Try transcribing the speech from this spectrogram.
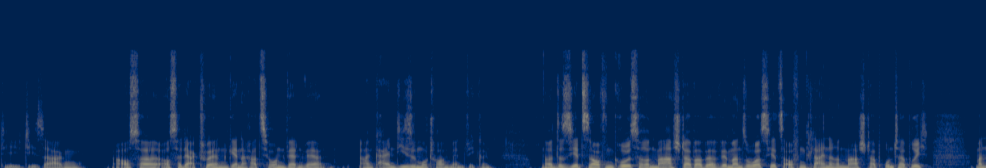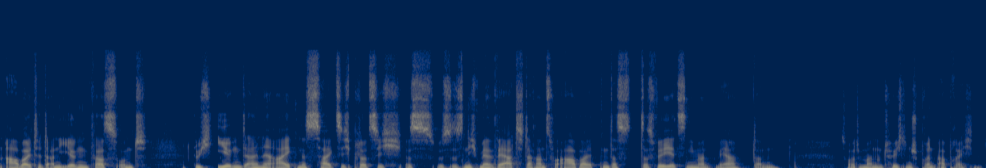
Die, die sagen, außer, außer der aktuellen Generation werden wir an keinen Dieselmotoren mehr entwickeln. Das ist jetzt auf einen größeren Maßstab, aber wenn man sowas jetzt auf einen kleineren Maßstab runterbricht, man arbeitet an irgendwas und durch irgendein Ereignis zeigt sich plötzlich, es, es ist nicht mehr wert, daran zu arbeiten, das, das will jetzt niemand mehr, dann sollte man natürlich den Sprint abbrechen.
